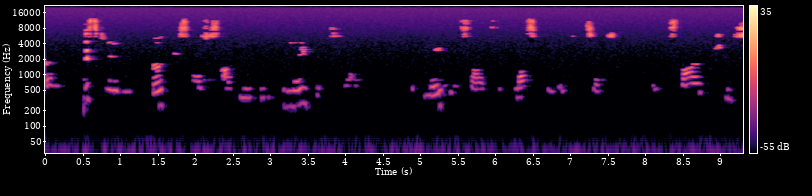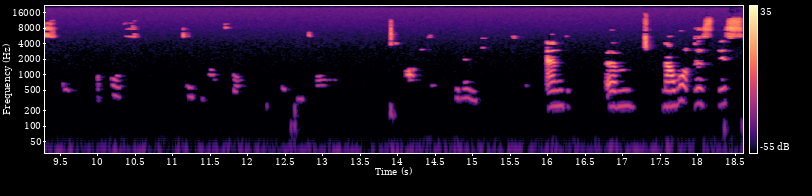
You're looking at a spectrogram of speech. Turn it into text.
Um, this clearly, both these houses are built in the Palladian style. The Palladian style is the classical 18th century style, which is, um, of course, taken up from the detail architecture age. And um, now, what does this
